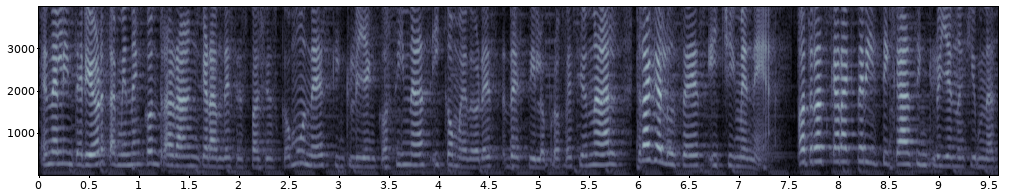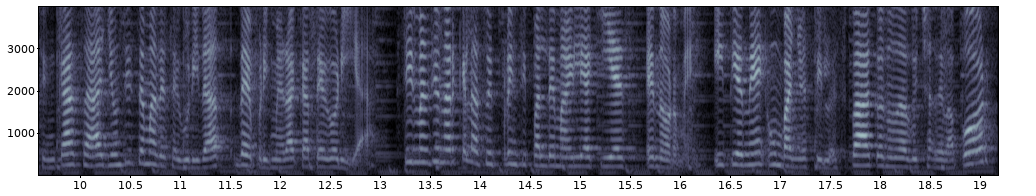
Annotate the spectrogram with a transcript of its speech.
En el interior también encontrarán grandes espacios comunes que incluyen cocinas y comedores de estilo profesional, tragaluces y chimeneas. Otras características incluyen un gimnasio en casa y un sistema de seguridad de primera categoría. Sin mencionar que la suite principal de Miley aquí es enorme y tiene un baño estilo spa con una ducha de vapor.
